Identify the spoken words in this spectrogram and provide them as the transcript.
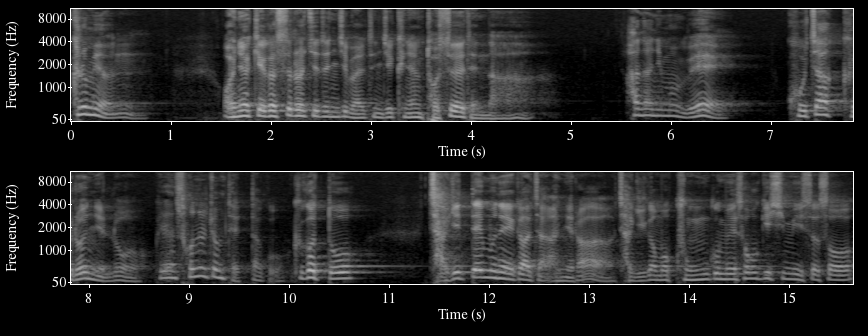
그러면 언약궤가 쓰러지든지 말든지 그냥 뒀어야 됐나? 하나님은 왜 고작 그런 일로 그냥 손을 좀 댔다고. 그것도 자기 때문에가 자- 아니라 자기가 뭐 궁금해서 호기심이 있어서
